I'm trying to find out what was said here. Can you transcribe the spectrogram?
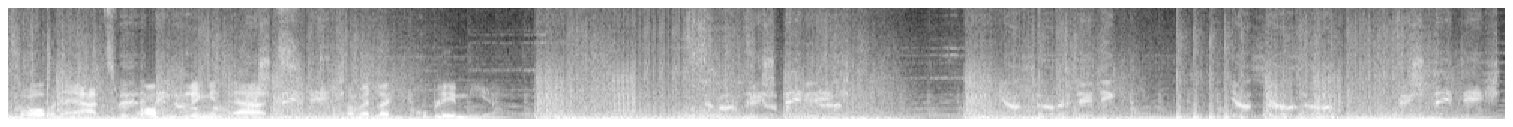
Wir brauchen Erz. Wir brauchen dringend Erz. Jetzt haben wir gleich ein Problem hier. Bestätigt. Ja, Sir. Bestätigt.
